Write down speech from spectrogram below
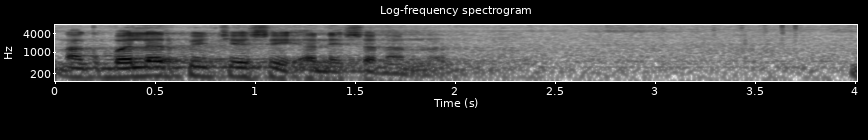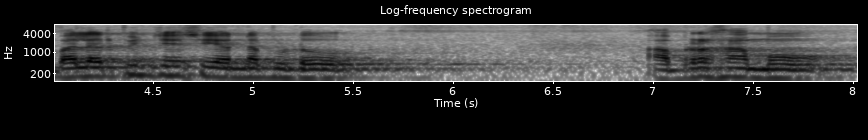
నాకు బలి అర్పించేసి అనేసాను అన్నాడు బలర్పించేసి అన్నప్పుడు అబ్రహాము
